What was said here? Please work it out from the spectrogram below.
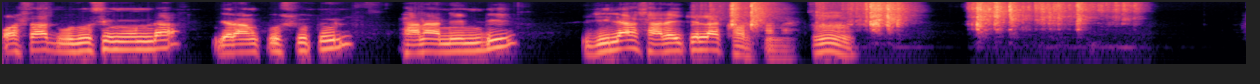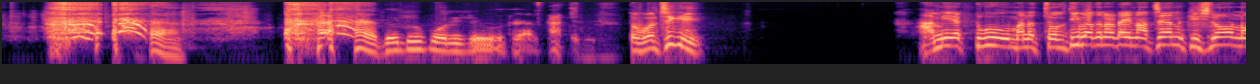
ওস্তাদ বুধু সিং মুন্ডা গ্রাম কুসপুতুল থানা নিমডি জেলা সারাইকেলা খরসানা পরিচয় ওঠে আর তো বলছি কি আমি একটু মানে চলতি বাজনাটাই নাচেন কৃষ্ণ ন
